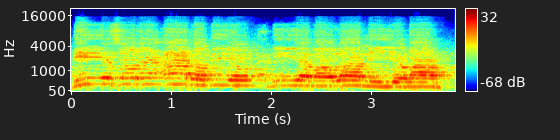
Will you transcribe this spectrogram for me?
দিয়ে সরে আরও দিও, দিয়া মাওলা নিও না।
